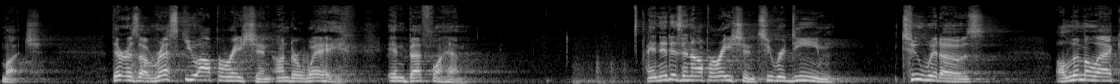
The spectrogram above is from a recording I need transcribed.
much. There is a rescue operation underway in Bethlehem. And it is an operation to redeem two widows, Elimelech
